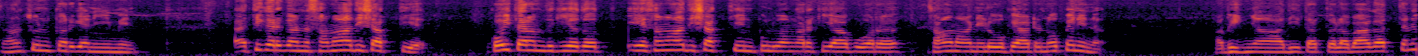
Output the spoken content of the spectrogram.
සංසුන් කර ගැනීමෙන් ඇති කරගන්න සමාධි ශක්තිය කොයිතරම්ද කියතොත් ඒ සමාධි ශක්තියෙන් පුළුවන් අර කියාපු අර සාමාන්‍ය ලෝකයට නොපෙනෙන අභිඥා ආදී තත්ත්ව ලබා ගත්තන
